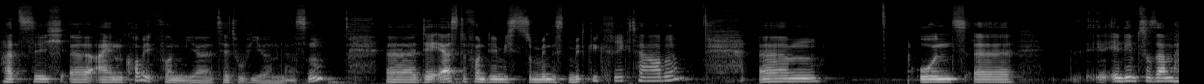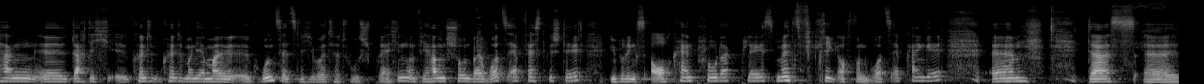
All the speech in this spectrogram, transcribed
hat sich äh, einen Comic von mir tätowieren lassen. Äh, der erste, von dem ich es zumindest mitgekriegt habe. Ähm, und äh, in dem Zusammenhang äh, dachte ich, äh, könnte, könnte man ja mal äh, grundsätzlich über Tattoos sprechen. Und wir haben schon bei WhatsApp festgestellt, übrigens auch kein Product Placement, wir kriegen auch von WhatsApp kein Geld, ähm, dass äh,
